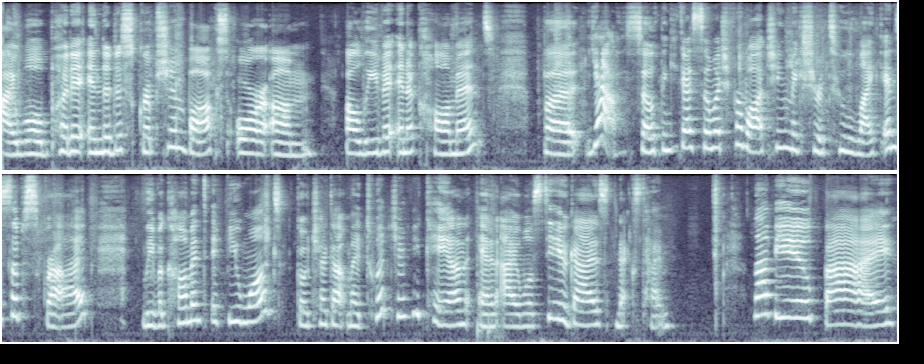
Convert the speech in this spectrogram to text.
I will put it in the description box or um, I'll leave it in a comment. But yeah, so thank you guys so much for watching. Make sure to like and subscribe. Leave a comment if you want. Go check out my Twitch if you can. And I will see you guys next time. Love you. Bye.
